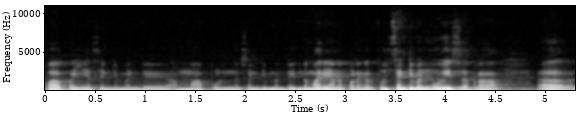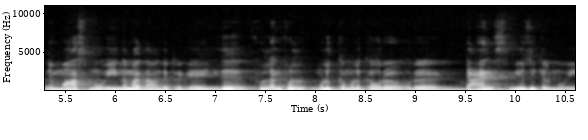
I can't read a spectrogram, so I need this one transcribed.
அப்பா பையன் சென்டிமெண்ட்டு அம்மா பொண்ணு சென்டிமெண்ட்டு இந்த மாதிரியான படங்கள். ஃபுல் சென்டிமெண்ட் மூவிஸ் அப்புறம் கொஞ்சம் மாஸ் மூவி இந்த மாதிரி தான் வந்துட்டுருக்கு இது ஃபுல் அண்ட் ஃபுல் முழுக்க முழுக்க ஒரு ஒரு டான்ஸ் மியூசிக்கல் மூவி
